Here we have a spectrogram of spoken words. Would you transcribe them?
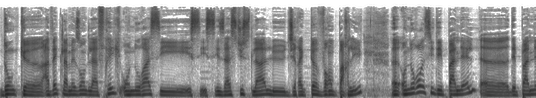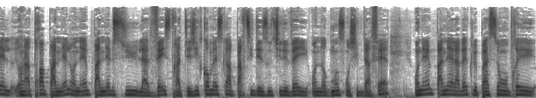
Donc, euh, avec la Maison de l'Afrique, on aura ces, ces, ces astuces-là. Le directeur va en parler. Euh, on aura aussi des panels, euh, des panels. On a trois panels. On a un panel sur la veille stratégique. Comment est-ce qu'à partir des outils de veille, on augmente son chiffre d'affaires? On a un panel avec le patient André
